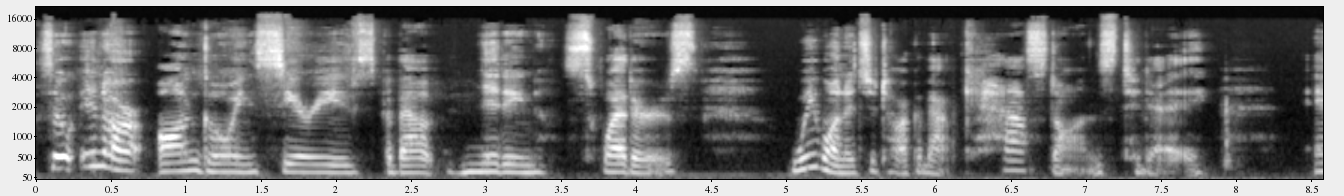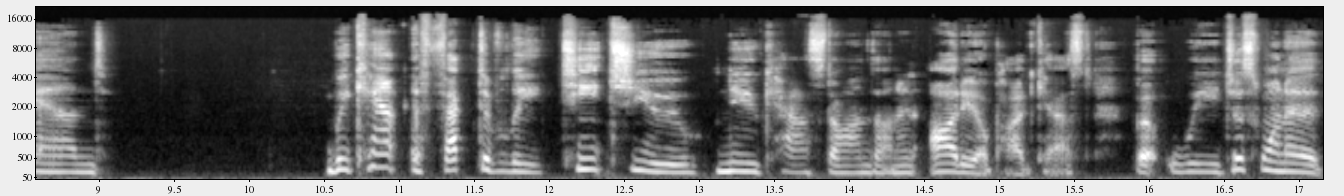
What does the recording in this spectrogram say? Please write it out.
So, in our ongoing series about knitting sweaters, we wanted to talk about cast ons today. And we can't effectively teach you new cast ons on an audio podcast, but we just want to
